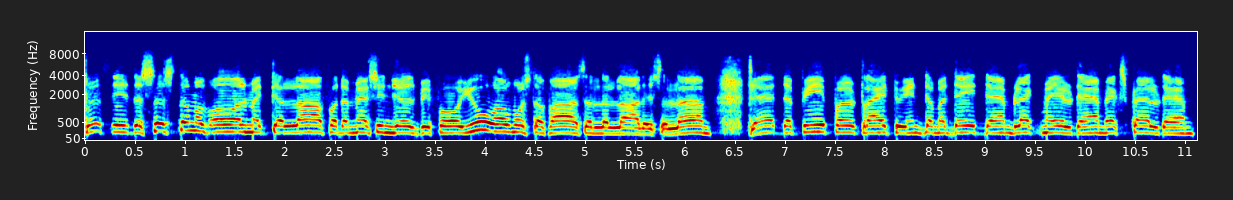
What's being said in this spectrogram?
This is the system of Almighty Allah for the messengers before you, O Mustafa sallallahu alaihi wasallam, that the people try to intimidate them, blackmail them, expel them,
